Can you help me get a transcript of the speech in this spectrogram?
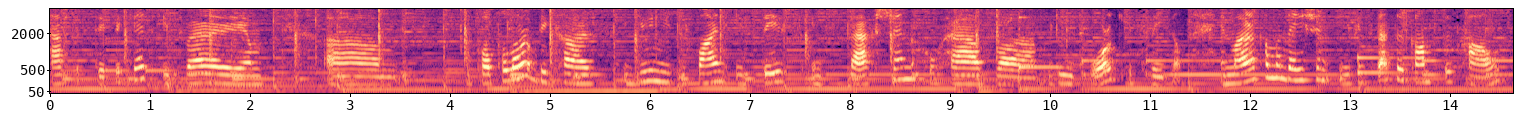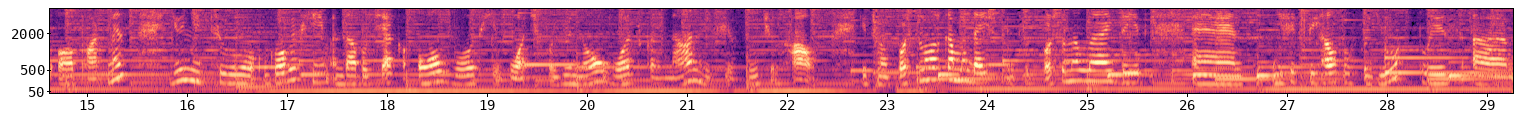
has certificate. It's very um, um, popular because you need to find if this inspection who have uh, do it work it's legal. And my recommendation if inspector comes to this house or apartment you need to go with him and double check all what he watch for you know what's going on with your future house. It's my personal recommendation it's a personal I did. And if it be helpful for you please um,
